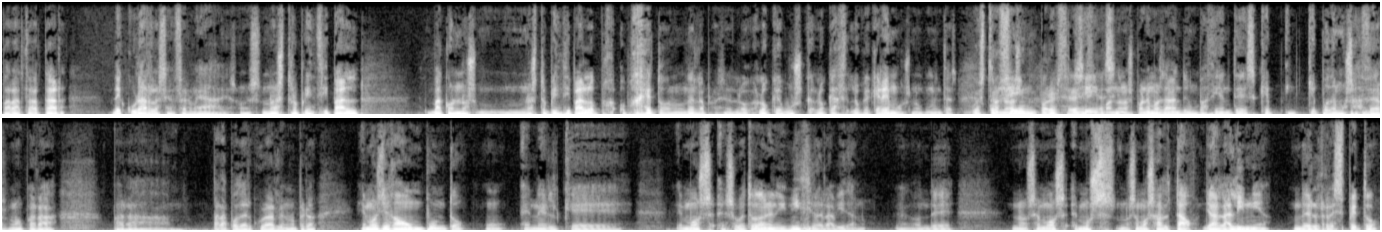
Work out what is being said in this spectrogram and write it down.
para tratar de curar las enfermedades, ¿no? Es nuestro principal va con nuestro principal objeto ¿no? de la lo, lo, que busca lo que lo que queremos no comentas vuestro fin por excelencia sí cuando nos ponemos delante de un paciente es qué, qué podemos hacer no para para para poder curarle no pero hemos llegado a un punto en el que hemos, eh, sobre todo en el inicio de la vida, ¿no? donde nos hemos, hemos, nos hemos saltado ya la línea del respeto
